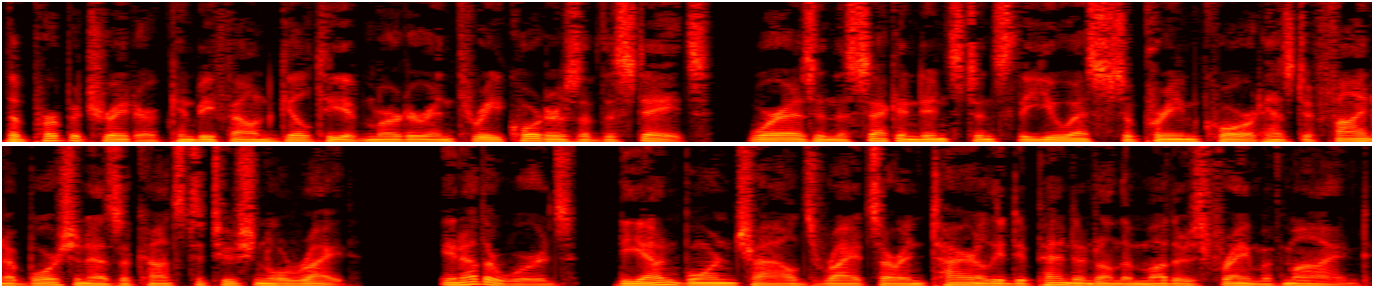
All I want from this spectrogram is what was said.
the perpetrator can be found guilty of murder in three-quarters of the states, whereas in the second instance the U.S. Supreme Court has defined abortion as a constitutional right. In other words, the unborn child's rights are entirely dependent on the mother's frame of mind.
